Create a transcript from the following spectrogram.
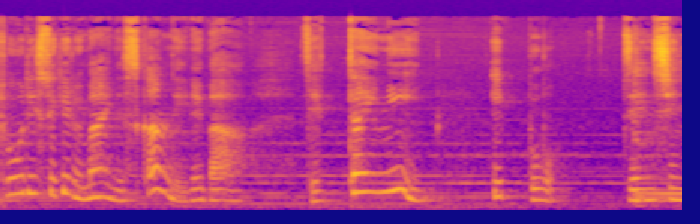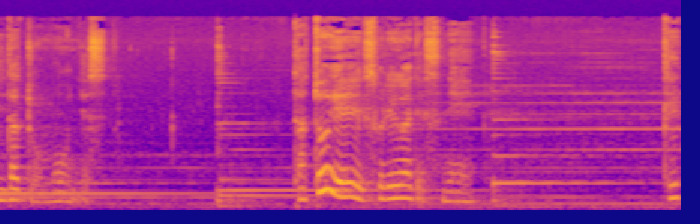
通り過ぎる前に掴んでいれば絶対に一歩前進だと思うんです。たとえそれがですね結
